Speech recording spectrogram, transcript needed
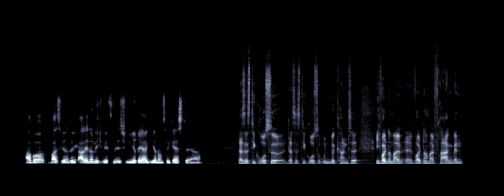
Aber was wir natürlich alle noch nicht wissen, ist, wie reagieren unsere Gäste. Ja. Das ist die große, das ist die große Unbekannte. Ich wollte noch mal, äh, wollte noch mal fragen, wenn,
